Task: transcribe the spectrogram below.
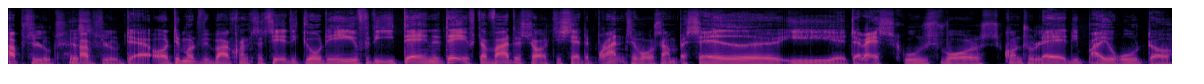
Absolut, yes. absolut. Ja. Og det måtte vi bare konstatere, det gjorde det ikke, fordi i dagene derefter var det så, at de satte brand til vores ambassade i øh, Damaskus, vores konsulat i Beirut, og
